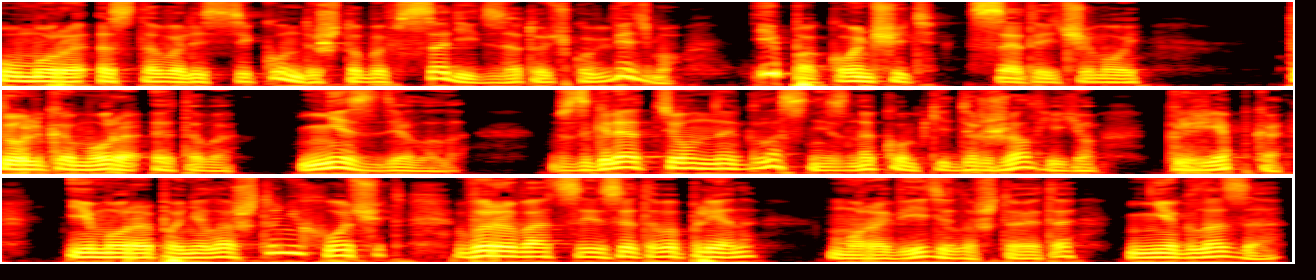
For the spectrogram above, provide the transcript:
У Моры оставались секунды, чтобы всадить заточку в ведьму и покончить с этой чумой. Только Мора этого не сделала. Взгляд темных глаз незнакомки держал ее крепко, и Мора поняла, что не хочет вырываться из этого плена. Мора видела, что это не глаза,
